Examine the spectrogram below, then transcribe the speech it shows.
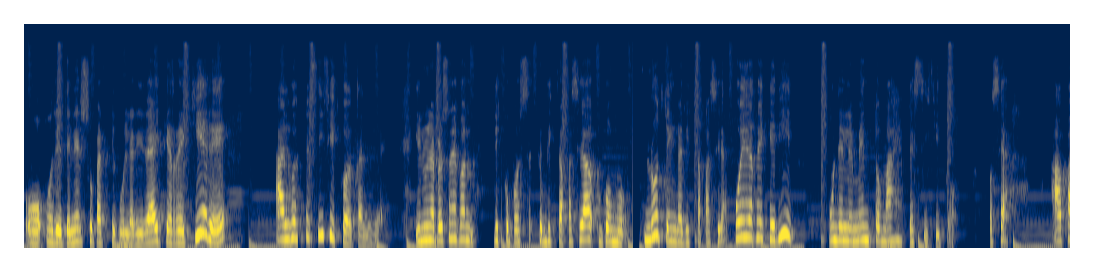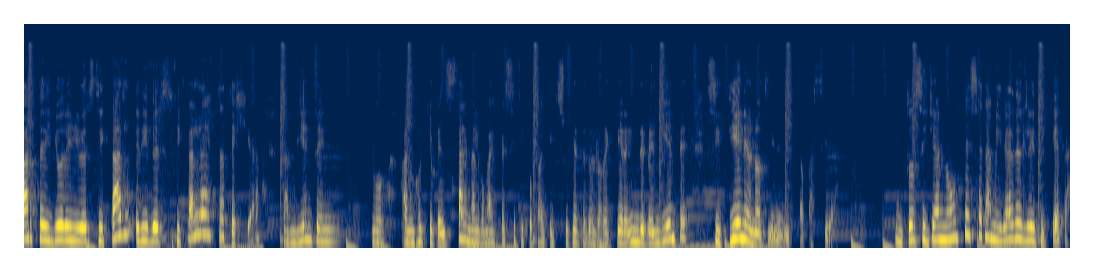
o, o de tener su particularidad y que requiere algo específico tal vez. Y en una persona con discapacidad, como no tenga discapacidad, puede requerir un elemento más específico. O sea, aparte de yo de diversificar, diversificar la estrategia, también tengo a lo mejor que pensar en algo más específico para que el sujeto lo requiera, independiente si tiene o no tiene discapacidad. Entonces ya no empezar a mirar desde la etiqueta,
